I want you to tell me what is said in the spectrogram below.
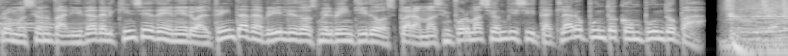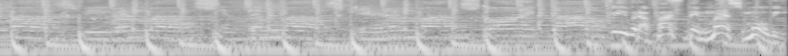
Promoción válida del 15 de enero al 30 de abril de 2022. Para más información visita claro.com.pa. Fibra Fast de Más Móvil.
